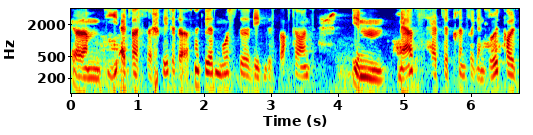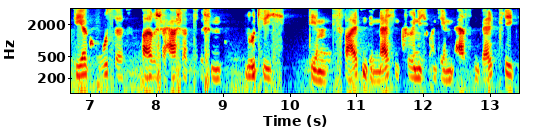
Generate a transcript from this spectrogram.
ähm, die etwas verspätet eröffnet werden musste wegen des Lockdowns. Im März hätte Prinzregent Luitpold, der große bayerische Herrscher zwischen Ludwig dem Zweiten, dem Märchenkönig und dem Ersten Weltkrieg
